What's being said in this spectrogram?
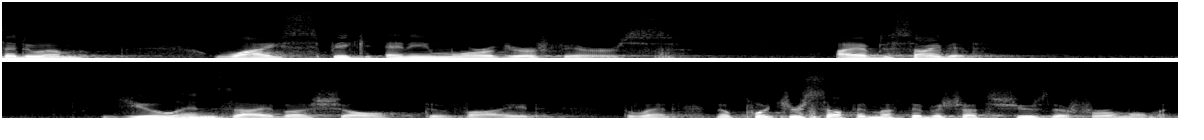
said to him, Why speak any more of your affairs? I have decided. You and Ziba shall divide the land. Now put yourself in Mephibosheth's shoes there for a moment.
